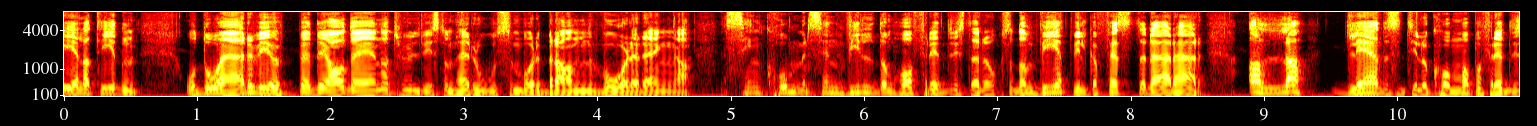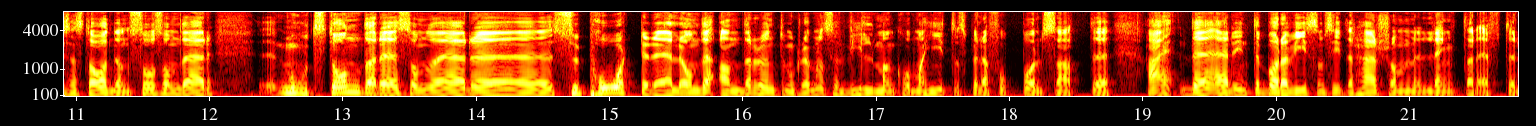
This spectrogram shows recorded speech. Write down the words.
hele tiden. Og da er vi oppe ja, det är naturligtvis de här Rosenborg, Brann, Vålerenga. Men sen kommer, sen vill de ha Fredrikstad också. De vet vilka fester det är här. Alla gläder sig till att komma på Fredrikstad stadion. Så som det är eh, motståndare, som det är eh, supporter eller om det är andra runt om klubbarna så vill man komma hit och spela fotboll. Så att, eh, nej, det är inte bara vi som sitter här som längtar efter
